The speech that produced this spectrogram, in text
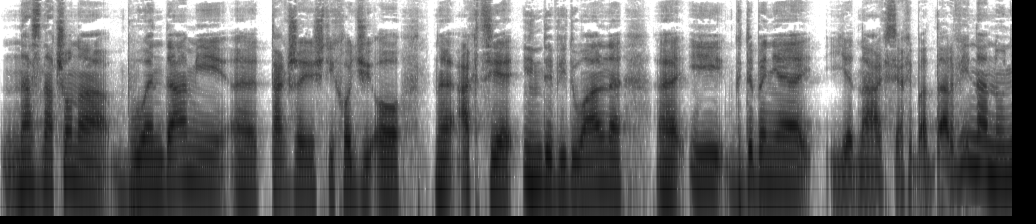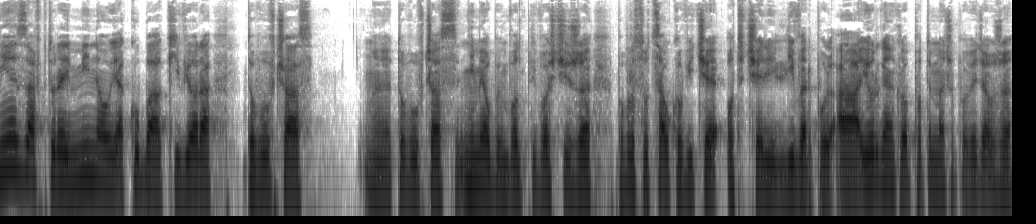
naznaczona błędami, e, także jeśli chodzi o e, akcje indywidualne i gdyby nie jedna akcja chyba Darwina Nuneza, w której minął Jakuba Kiwiora, to wówczas to wówczas nie miałbym wątpliwości, że po prostu całkowicie odcięli Liverpool. A Jurgen Klopp po tym meczu powiedział, że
